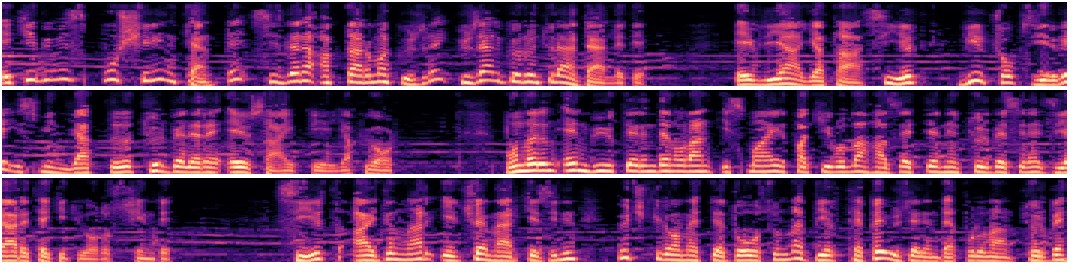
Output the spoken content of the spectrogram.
Ekibimiz bu şirin kentte sizlere aktarmak üzere güzel görüntüler derledi. Evliya Yatağı Siirt birçok zirve ismin yattığı türbelere ev sahipliği yapıyor. Bunların en büyüklerinden olan İsmail Fakirullah Hazretlerinin türbesine ziyarete gidiyoruz şimdi. Siirt, Aydınlar ilçe merkezinin 3 kilometre doğusunda bir tepe üzerinde bulunan türbe,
